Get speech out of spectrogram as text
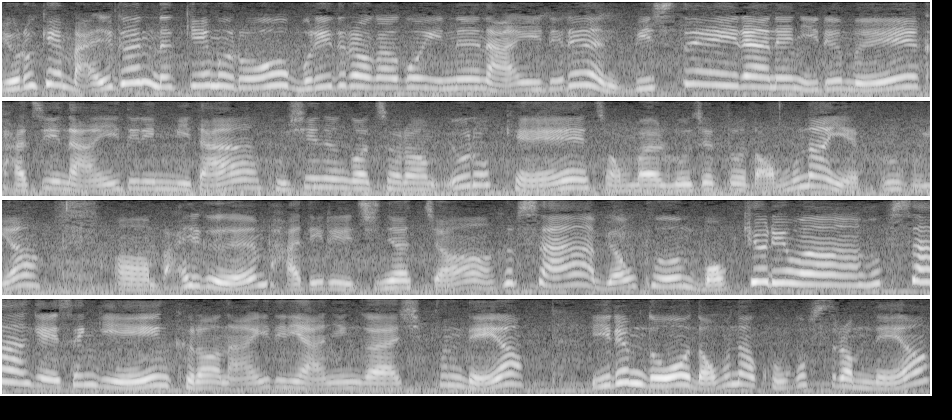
이렇게 맑은 느낌으로 물이 들어가고 있는 아이들은 미스에이라는 이름을 가진 아이들입니다. 보시는 것처럼 이렇게 정말 로제도 너무나 예쁘고요. 어, 맑은 바디를 지녔죠. 흡사 명품 머큐리와 흡사하게 생긴 그런 아이들이 아닌가 싶은데요. 이름도 너무나 고급스럽네요.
